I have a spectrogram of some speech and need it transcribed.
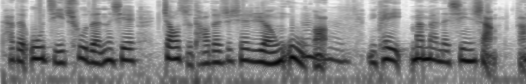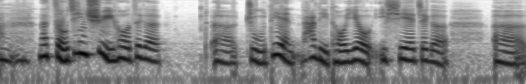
它的屋脊处的那些交趾陶的这些人物啊，你可以慢慢的欣赏啊。那走进去以后，这个呃主殿它里头也有一些这个呃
